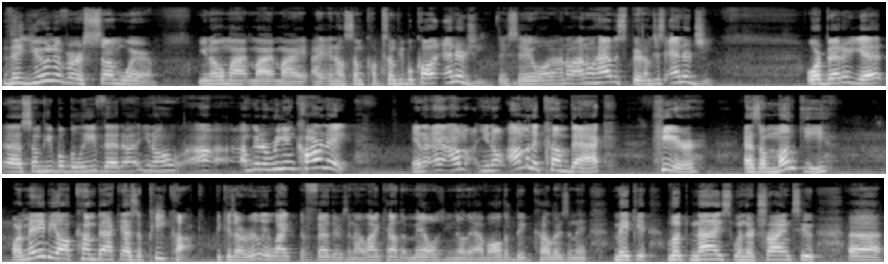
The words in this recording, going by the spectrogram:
the universe somewhere. You know, my, my, my, I, you know, some, some people call it energy. They say, well, I don't, I don't have a spirit, I'm just energy. Or better yet, uh, some people believe that, uh, you know, I, I'm going to reincarnate. And I, am you know, I'm going to come back here as a monkey, or maybe I'll come back as a peacock because I really like the feathers and I like how the males, you know, they have all the big colors and they make it look nice when they're trying to, uh,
